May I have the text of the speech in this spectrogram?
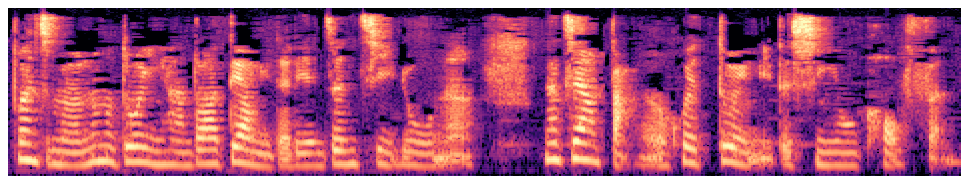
不然怎么有那么多银行都要调你的联征记录呢？那这样反而会对你的信用扣分。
